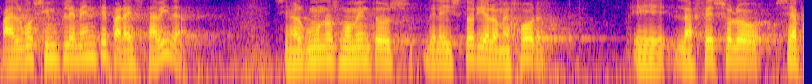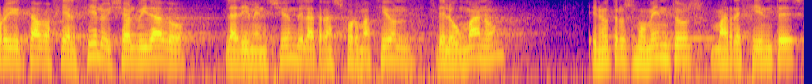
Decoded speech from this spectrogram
a algo simplemente para esta vida. Si en algunos momentos de la historia a lo mejor eh, la fe solo se ha proyectado hacia el cielo y se ha olvidado la dimensión de la transformación de lo humano, en otros momentos más recientes,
